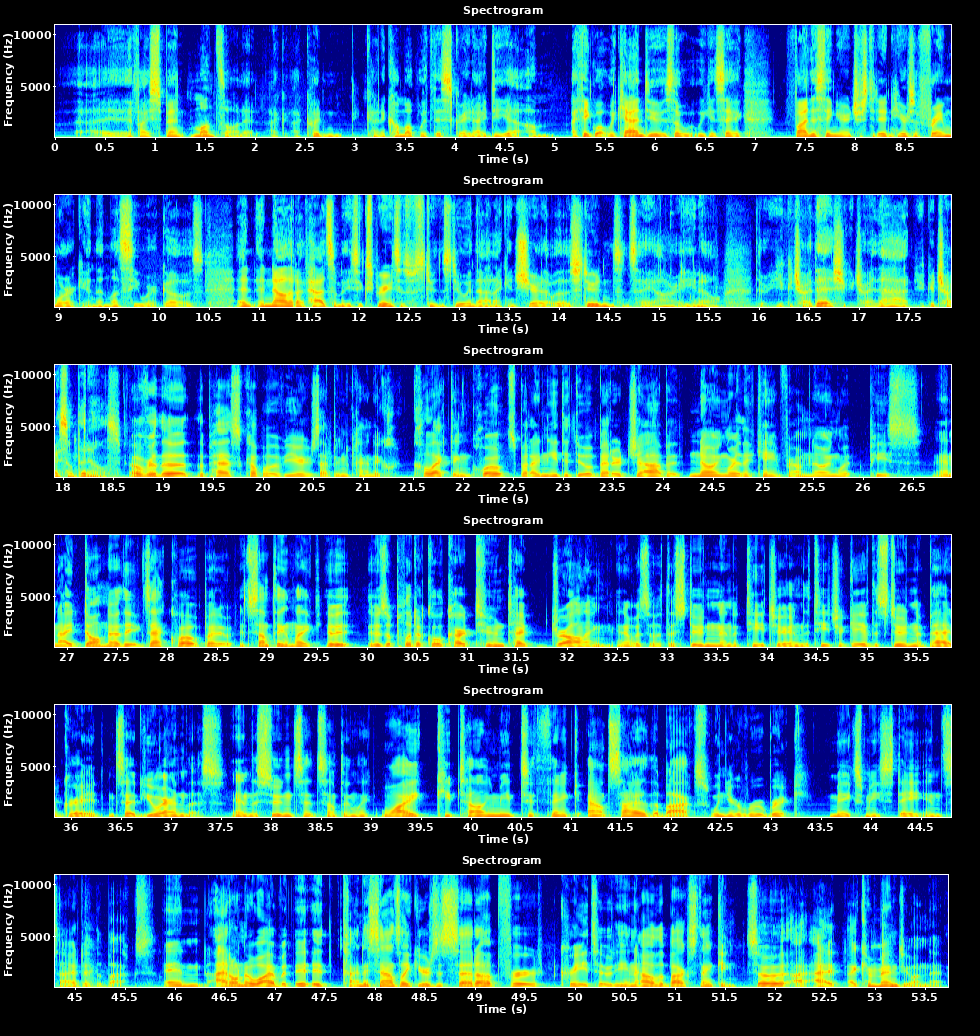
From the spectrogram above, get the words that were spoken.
if I spent months on it, I, I couldn't kind of come up with this great idea. Um, I think what we can do is though we could say, find this thing you're interested in. Here's a framework, and then let's see where it goes. And and now that I've had some of these experiences with students doing that, I can share that with other students and say, all right, you know, there, you could try this, you could try that, you could try something else. Over the the past couple of years, I've been kind of collecting quotes, but I need to do a better job at knowing where they came from, knowing what piece. And I don't know the exact quote, but it, it's something like it was, it was a political cartoon type drawing, and it was with a student and a teacher, and the teacher gave the student a bad grade and said, "You earned this." And the student said something like, "Why keep telling me to think outside of the box when your rubric makes me stay inside of the box. And I don't know why, but it, it kind of sounds like yours is set up for creativity and out of the box thinking. So I, I, I commend you on that.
